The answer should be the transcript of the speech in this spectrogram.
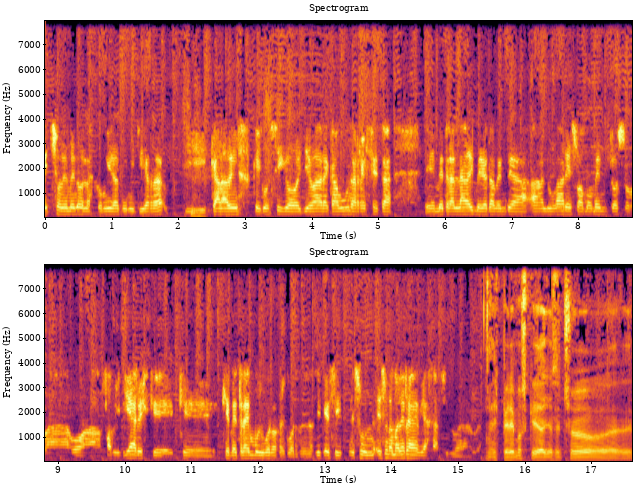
echo de menos las comidas de mi tierra y cada vez que consigo llevar a cabo una receta eh, me traslada inmediatamente a, lugares o a momentos o a, o a familiares que, que, que me traen muy buenos recuerdos. Así que sí, es, un, es una manera de viajar, sin lugar a dudas. Esperemos que hayas hecho eh,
